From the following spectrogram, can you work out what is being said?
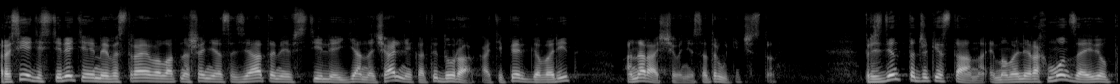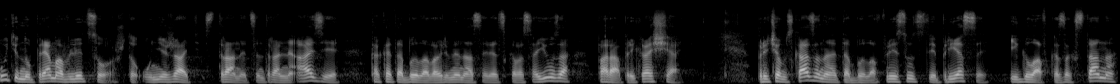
Россия десятилетиями выстраивала отношения с азиатами в стиле «я начальник, а ты дурак», а теперь говорит – о наращивании сотрудничества. Президент Таджикистана Эмамали Рахмон заявил Путину прямо в лицо, что унижать страны Центральной Азии, как это было во времена Советского Союза, пора прекращать. Причем сказано это было в присутствии прессы и глав Казахстана,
